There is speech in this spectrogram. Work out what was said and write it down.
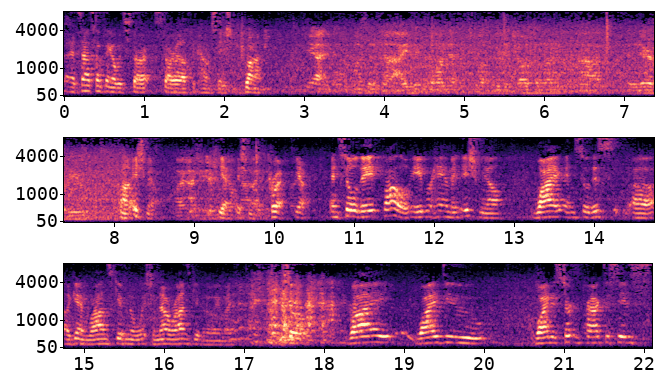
that's not something I would start start off the conversation. Ron, Yeah, wasn't uh, Isaac the one that's supposed to be the chosen one uh, in their view? uh, Ishmael. I, I mean, Ishmael, Yeah, Ishmael. Correct. Yeah, and so they follow Abraham and Ishmael. Why? And so this uh, again, Ron's given away. So now Ron's giving away my. So why? Why do? Why do certain practices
